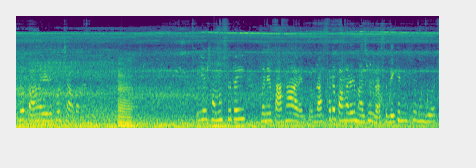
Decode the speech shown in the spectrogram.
পুরো পাহাড়ের উপর চা বাগান। হ্যাঁ। এই যে সমস্তটাই মানে পাহাড় একদম। রাস্তাটা পাহাড়ের মাঝের রাস্তা। দেখে নিশ্চয়ই বুঝতে পারছ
